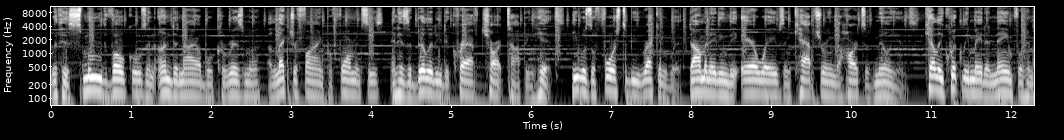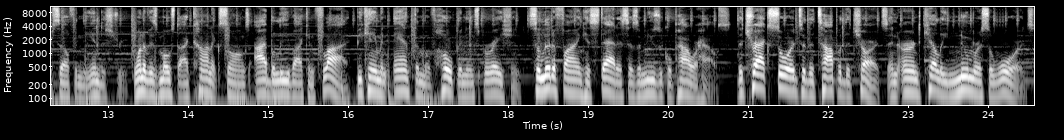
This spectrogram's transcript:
With his smooth vocals and undeniable charisma, electrifying performances, and his ability to craft chart topping hits, he was a force to be reckoned with, dominating the airwaves and capturing the hearts of millions. Kelly quickly made a name for himself in the industry. One of his most iconic songs, I Believe I Can Fly, became an anthem of hope and inspiration, solidifying his status as a musical powerhouse. The track soared to the top of the charts and earned Kelly numerous awards,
